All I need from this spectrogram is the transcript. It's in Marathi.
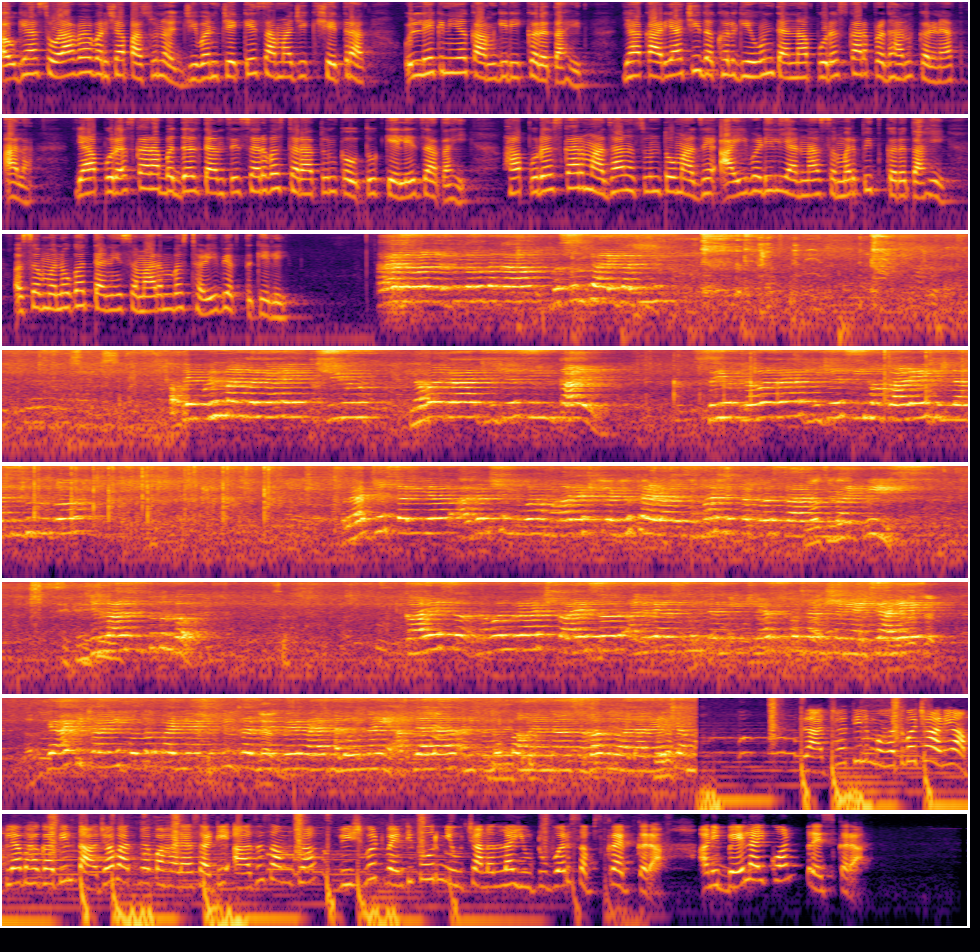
अवघ्या सोळाव्या वर्षापासूनच जीवन चेके सामाजिक क्षेत्रात उल्लेखनीय कामगिरी करत आहेत. ह्या कार्याची दखल घेऊन त्यांना पुरस्कार प्रदान करण्यात आला. या पुरस्काराबद्दल त्यांचे सर्व स्तरातून कौतुक केले जात आहे. हा पुरस्कार माझा नसून तो माझे आई वडील यांना समर्पित करत आहे असं मनोगत त्यांनी समारंभस्थळी व्यक्त केले. घराजवळ गर्दी करू नका बसून घ्या एकदा तुम्ही आपले पुढील मानकरी आहेत श्रीयुत नवलराज विजयसिंग काळे. श्रीयुत नवलराज विजयसिंह काळे जिल्हा सिंधुदुर्ग. राज्यस्तरीय आदर्श युवा महाराष्ट्र युथ आयडॉल समाजरत्न पुरस्कार दोन हजार एकवीस. जिल्हा सिंधुदुर्ग काळे सर नवलराज काळे सर आलेले असून त्यांनी व्यासपीठाच्या विषयी आहे. त्या ठिकाणी फोटो काढण्यास शूटिंग करणे वेळ वाया घालवू नये आपल्याला आणि प्रमुख पाहुण्यांना सभागृहाला वेळेच्या राज्यातील महत्त्वाच्या आणि आपल्या भागातील ताज्या बातम्या पाहण्यासाठी आजच आमच्या विश्व 24 न्यूज चॅनलला यूट्यूबवर सबस्क्राईब करा आणि बेल आयकॉन प्रेस करा.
